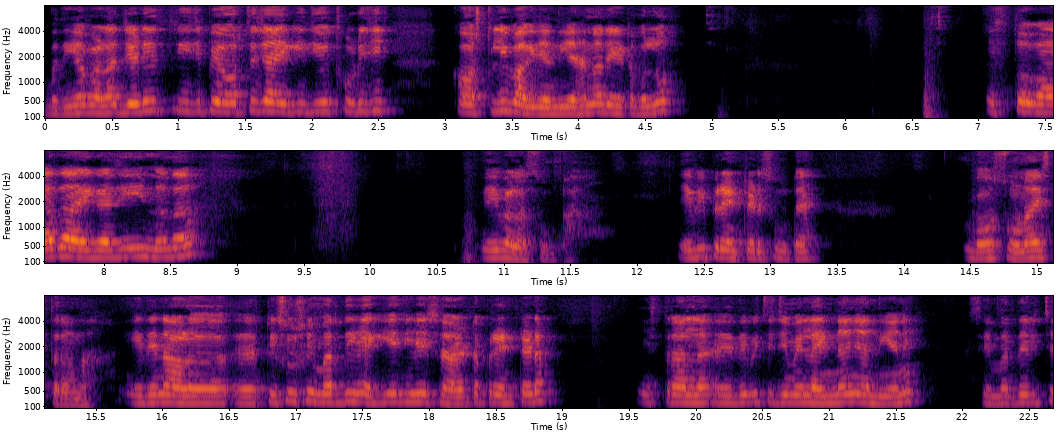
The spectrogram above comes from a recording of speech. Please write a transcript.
ਵਧੀਆ ਵਾਲਾ। ਜਿਹੜੀ ਚੀਜ਼ ਪਿਓਰ 'ਚ ਜਾਏਗੀ ਜੀ, ਉਹ ਥੋੜੀ ਜੀ ਕਾਸਟਲੀ ਵਗ ਜਾਂਦੀ ਹੈ, ਹਨਾ ਰੇਟ ਵੱਲੋਂ। ਇਸ ਤੋਂ ਬਾਅਦ ਆਏਗਾ ਜੀ ਇਹਨਾਂ ਦਾ ਇਹ ਵਾਲਾ ਸੂਟ। ਇਹ ਵੀ ਪ੍ਰਿੰਟਡ ਸੂਟ ਹੈ। ਬਹੁਤ ਸੋਹਣਾ ਇਸ ਤਰ੍ਹਾਂ ਦਾ। ਇਹਦੇ ਨਾਲ ਟਿਸ਼ੂ ਸ਼ਿਮਰ ਦੀ ਹੈਗੀ ਹੈ ਜੀ ਇਹ ਸ਼ਰਟ ਪ੍ਰਿੰਟਡ ਇਸ ਤਰ੍ਹਾਂ ਲ- ਇਹਦੇ ਵਿੱਚ ਜਿਵੇਂ ਲਾਈਨਾਂ ਜਾਂਦੀਆਂ ਨੇ ਸਿਮਰ ਦੇ ਵਿੱਚ।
